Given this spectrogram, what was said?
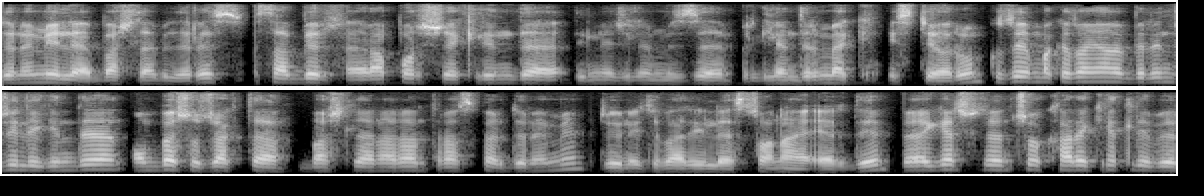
dönemiyle başlayabiliriz. Kısa bir rapor şeklinde dinleyicilerimizi bilgilendirmek istiyorum. Kuzey Makedonya 1. Liginde 15 Ocak'ta başlayan ara transfer dönemi dün itibariyle sona erdi. Ve gerçekten çok hareketli bir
